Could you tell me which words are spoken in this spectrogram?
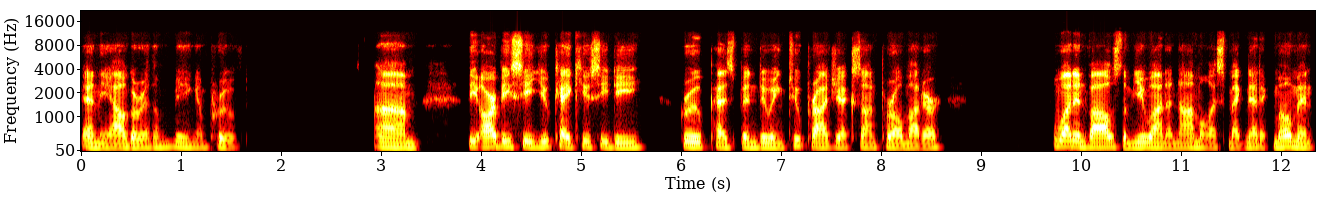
and the algorithm being improved. Um, the RBC UK QCD group has been doing two projects on Perlmutter. One involves the muon anomalous magnetic moment,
